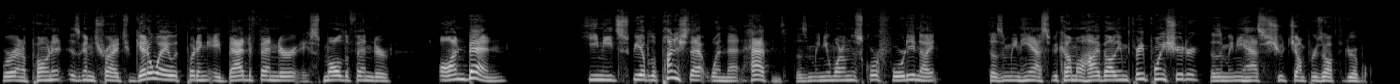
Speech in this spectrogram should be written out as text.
where an opponent is going to try to get away with putting a bad defender, a small defender on Ben. He needs to be able to punish that when that happens. It doesn't mean you want him to score 40 a night. Doesn't mean he has to become a high volume three point shooter. Doesn't mean he has to shoot jumpers off the dribble.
